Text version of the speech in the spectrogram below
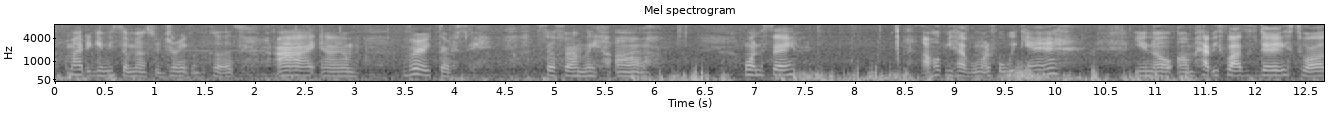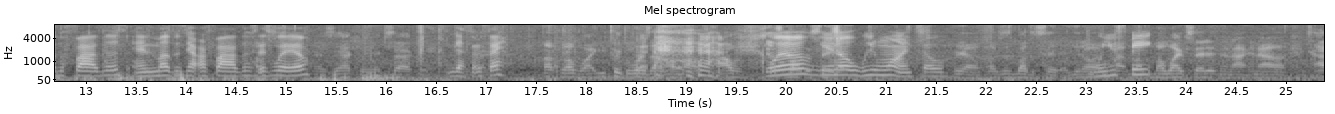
I'm gonna have to give me something else to drink because I am very thirsty. So family, um, want to say I hope you have a wonderful weekend. You know, um, happy Father's Day to all the fathers and mothers that are fathers as well. Exactly, exactly. You got something to say? Uh, well, why you took the words out of my mouth. I was just well, about to say you that. know, we won, so Yeah, I was just about to say that. You know, When you I- my- speak- my, wife said it, and I and I, I,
